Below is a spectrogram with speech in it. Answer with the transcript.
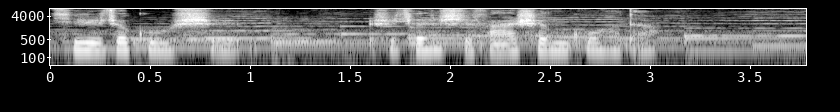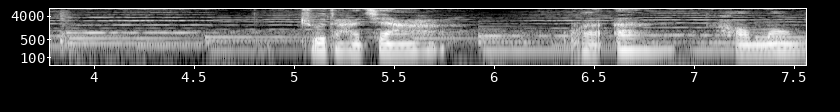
其实这故事是真实发生过的。祝大家晚安，好梦。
